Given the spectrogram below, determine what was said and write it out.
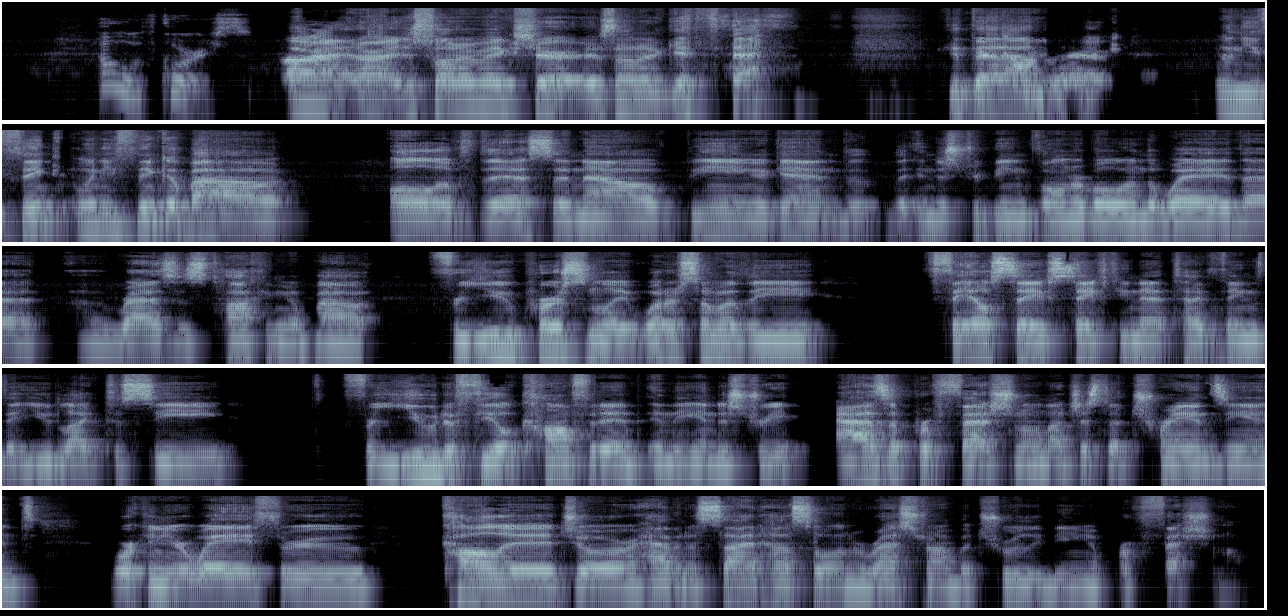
Oh, of course. All right, all right. Just wanted to make sure. Just wanted to get that get that out there when you think when you think about all of this and now being again the, the industry being vulnerable in the way that uh, raz is talking about for you personally what are some of the fail safe safety net type things that you'd like to see for you to feel confident in the industry as a professional not just a transient working your way through college or having a side hustle in a restaurant but truly being a professional?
